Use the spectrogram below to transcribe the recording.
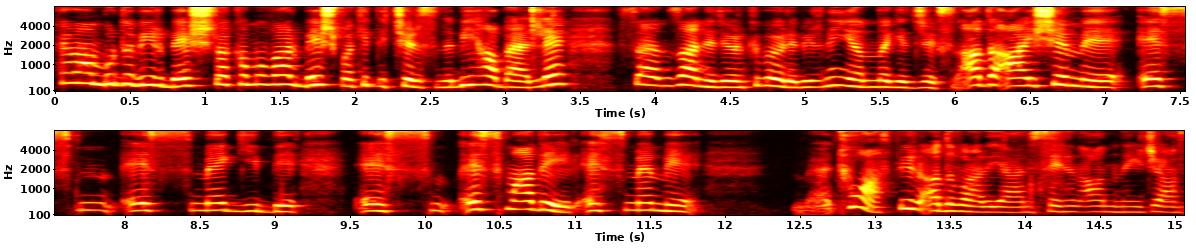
Hemen burada bir 5 rakamı var. 5 vakit içerisinde bir haberle sen zannediyorum ki böyle birinin yanına gideceksin. Adı Ayşe mi? Esme, Esme gibi. Es, Esma değil. Esme mi? Tuhaf bir adı var yani senin anlayacağın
